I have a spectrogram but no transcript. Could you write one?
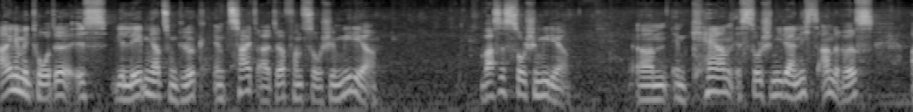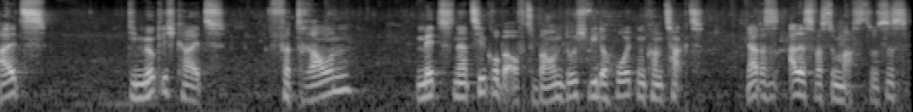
Eine Methode ist, wir leben ja zum Glück im Zeitalter von Social Media. Was ist Social Media? Ähm, Im Kern ist Social Media nichts anderes als die Möglichkeit, Vertrauen mit einer Zielgruppe aufzubauen durch wiederholten Kontakt. Ja, das ist alles, was du machst. Das ist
